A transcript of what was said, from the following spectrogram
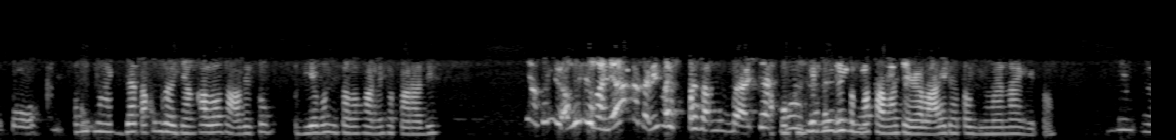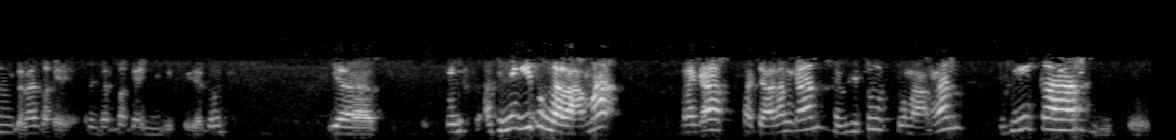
itu. Oh my god, aku gak nyangka loh saat itu dia masih sama Vanessa Paradis. Aku juga, aku juga gak nyangka tadi pas, pas aku baca. Aku pikir dia sempat sama cewek lain atau gimana gitu. Hmm, ternyata kayak ternyata kayak gitu ya terus ya terus akhirnya gitu nggak lama mereka pacaran kan habis itu tunangan terus nikah gitu.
